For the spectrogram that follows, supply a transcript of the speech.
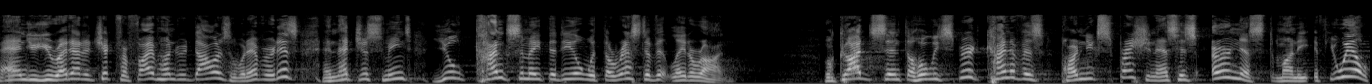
and you, you write out a check for $500 or whatever it is. And that just means you'll consummate the deal with the rest of it later on. Well, God sent the Holy Spirit kind of as, pardon the expression, as his earnest money, if you will,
